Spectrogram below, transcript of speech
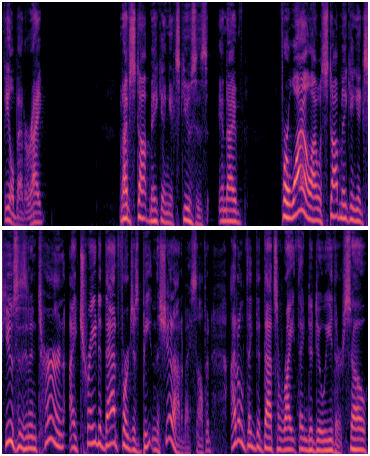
feel better, right? but I've stopped making excuses. And I've, for a while, I was stopped making excuses. And in turn, I traded that for just beating the shit out of myself. And I don't think that that's a right thing to do either. So,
